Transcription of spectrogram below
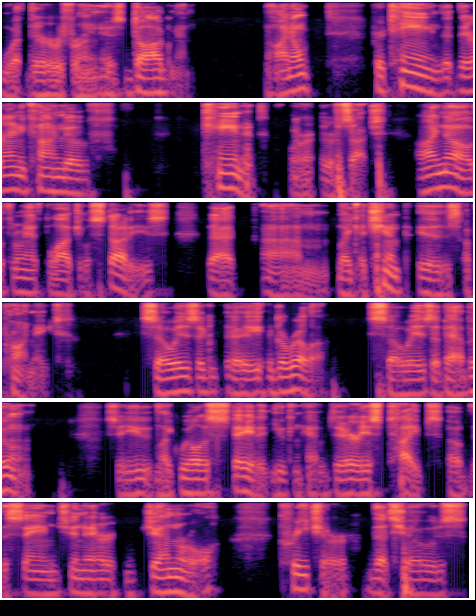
what they're referring as dogmen. Now, I don't pertain that they're any kind of canid or, or such. I know through anthropological studies that um, like a chimp is a primate. So is a, a, a, gorilla. So is a baboon. So you, like Willis stated, you can have various types of the same generic general creature that shows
